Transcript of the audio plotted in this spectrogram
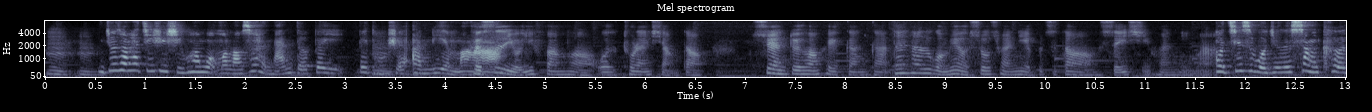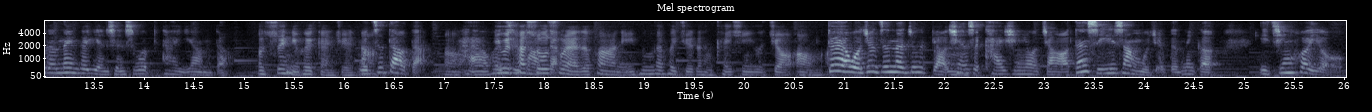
嗯嗯，你就让他继续喜欢我嘛。老师很难得被被同学暗恋嘛。可是有一方啊，我突然想到，虽然对方会尴尬，但是他如果没有说出来，你也不知道谁喜欢你嘛。哦，其实我觉得上课的那个眼神是会不太一样的。哦，所以你会感觉到，我知道的，嗯，还会因为他说出来的话，你应该会觉得很开心又骄傲嘛。对啊，我就真的就是表现是开心又骄傲，嗯、但实际上我觉得那个已经会有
